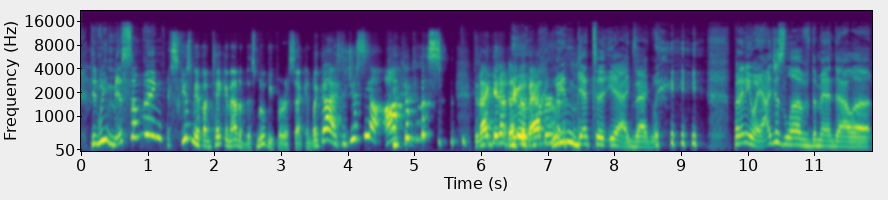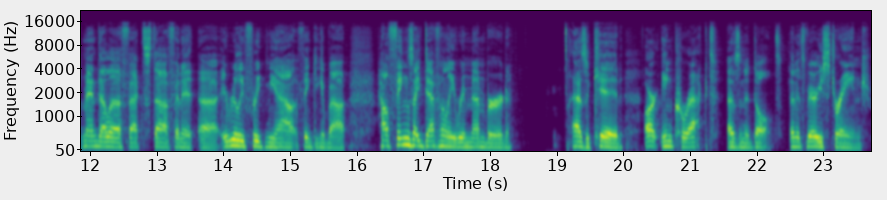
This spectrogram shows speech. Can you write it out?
Did we miss something?" Excuse me if I'm taken out of this movie for a second, but guys, did you see an octopus? Did I get up? Did I go to the bathroom? we didn't get to yeah exactly but anyway i just love the mandela mandela effect stuff and it uh it really freaked me out thinking about how things i definitely remembered as a kid are incorrect as an adult and it's very strange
